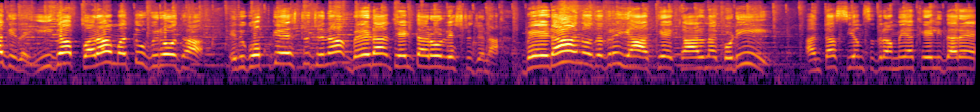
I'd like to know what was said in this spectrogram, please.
ಆಗಿದೆ. ಈಗ ಪರ ಮತ್ತು ವಿರೋಧ. ಇದಕ್ಕೆ ಒಪ್ಪಿಗೆ ಎಷ್ಟು ಜನ? ಬೇಡ ಅಂತ ಹೇಳ್ತಾ ಇರೋರು ಎಷ್ಟು ಜನ? ಬೇಡ ಅನ್ನೋದಾದ್ರೆ ಯಾಕೆ ಕಾರಣ ಕೊಡಿ ಅಂತ ಸಿಎಂ ಸಿದ್ದರಾಮಯ್ಯ ಕೇಳಿದ್ದಾರೆ.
